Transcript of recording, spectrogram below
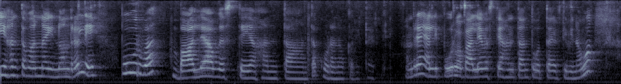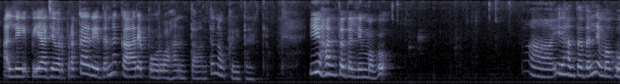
ಈ ಹಂತವನ್ನು ಇನ್ನೊಂದರಲ್ಲಿ ಪೂರ್ವ ಬಾಲ್ಯಾವಸ್ಥೆಯ ಹಂತ ಅಂತ ಕೂಡ ನಾವು ಕರಿತಾ ಇರ್ತೀವಿ. ಅಂದರೆ ಅಲ್ಲಿ ಪೂರ್ವ ಬಾಲ್ಯಾವಸ್ಥೆಯ ಹಂತ ಅಂತ ಓದ್ತಾ ಇರ್ತೀವಿ ನಾವು. ಅಲ್ಲಿ ಪಿಯಾಜಿಯವರ ಪ್ರಕಾರ ಇದನ್ನು ಕಾರ್ಯಪೂರ್ವ ಹಂತ ಅಂತ ನಾವು ಕರಿತಾ ಇರ್ತೀವಿ. ಈ ಹಂತದಲ್ಲಿ ಮಗು ಈ ಹಂತದಲ್ಲಿ ಮಗು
